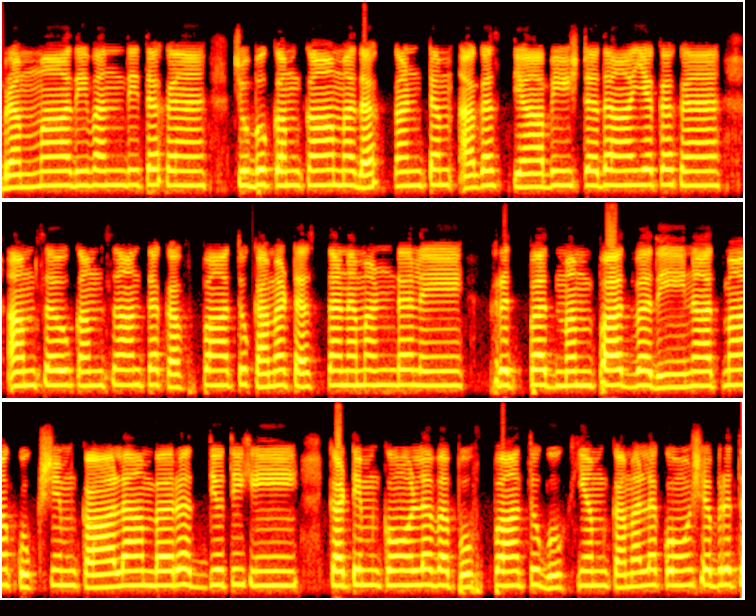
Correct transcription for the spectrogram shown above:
ब्रह्मादिवन्दितः। चुबुकं कामदः कण्ठम् अगस्त्याभीष्टदायकः। अंसौ कंसान्तकः पातु कमटस्तनमण्डले हृत्पद्मं पाद्वदीनात्मा कुक्षिं कालाम्बरद्युतिः कटिं कोलवपुः पातु गुह्यं कमलकोशभृत्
